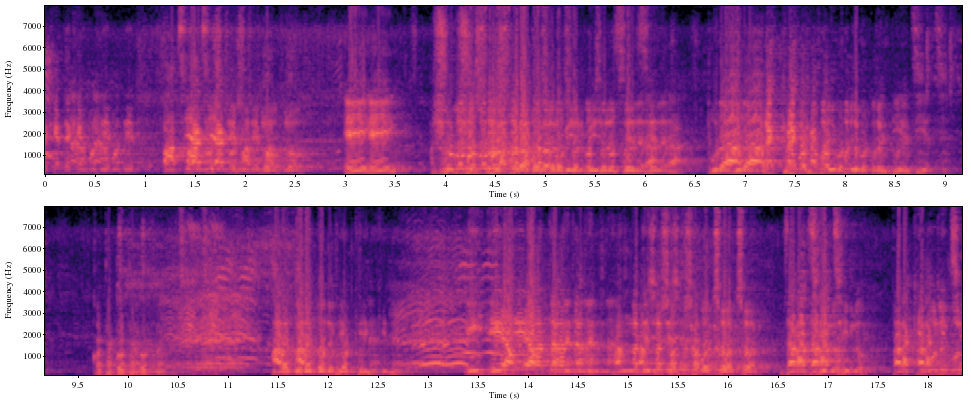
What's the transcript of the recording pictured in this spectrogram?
দেখেন দেখেন আমাদের আমাদের পাঁচই আগস্ট মাত্র এই এই ষোলো বছর আঠারো বছর বিশ বছরের ছেলেরা পুরা প্রেক্ষাপট পরিবর্তন করে দিয়ে দিয়েছে। কথা কথা কথা আরও দূরে দূরে ঠিক কিনা। এই যে আপনারা জানেন জানেন না বাংলাদেশের সতেরো বছর যারা যারা ছিল তারা কি বলেছে?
